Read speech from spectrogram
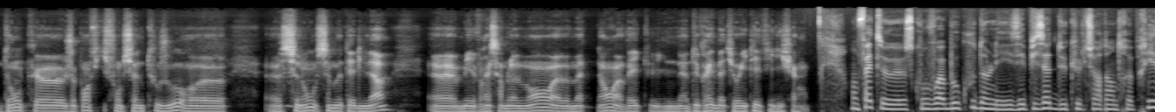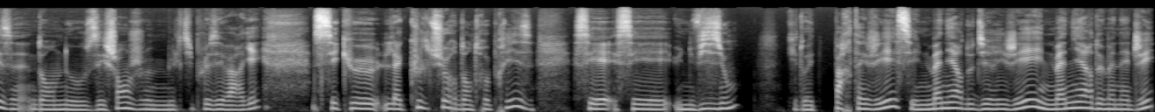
Donc, euh, je pense qu'il fonctionne toujours euh, euh, selon ce modèle-là. mais vraisemblablement maintenant avec un degré de maturité qui est différent. En fait, ce qu'on voit beaucoup dans les épisodes de culture d'entreprise, dans nos échanges multiples et variés, c'est que la culture d'entreprise, c'est une vision qui doit être partagée, c'est une manière de diriger, une manière de manager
